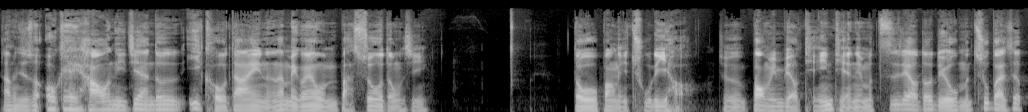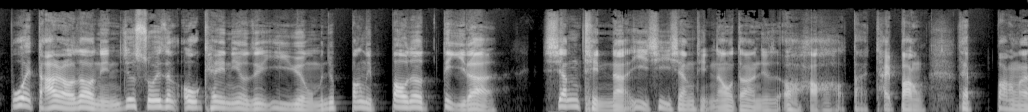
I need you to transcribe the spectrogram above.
他们就说 OK，好，你既然都一口答应了，那没关系，我们把所有东西都帮你处理好，就报名表填一填，什么资料都留我们出版社，不会打扰到你，你就说一声 OK，你有这个意愿，我们就帮你报到底了。相挺呐，意气相挺，然后当然就是哦，好好好，太太棒了，太棒了，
